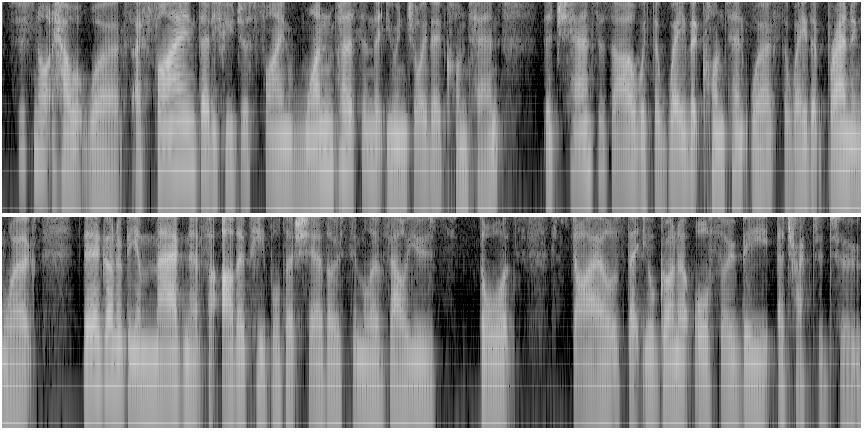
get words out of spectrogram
It's just not how it works. I find that if you just find one person that you enjoy their content, the chances are, with the way that content works, the way that branding works, they're going to be a magnet for other people that share those similar values thoughts, styles that you're going to also be attracted to.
